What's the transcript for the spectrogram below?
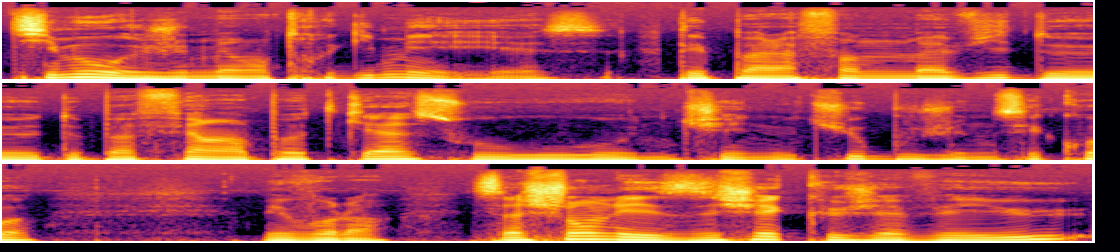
petit mot, je mets entre guillemets. et C'était pas la fin de ma vie de ne pas faire un podcast ou une chaîne YouTube ou je ne sais quoi. Mais voilà, sachant les échecs que j'avais eu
